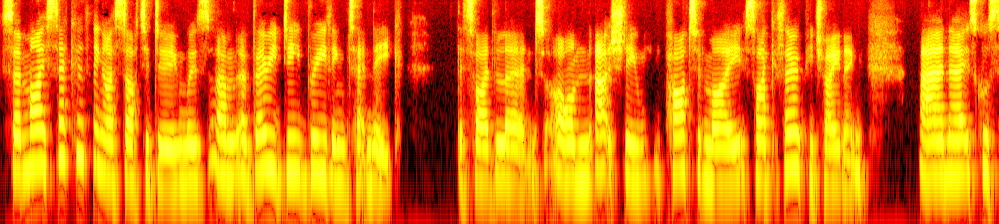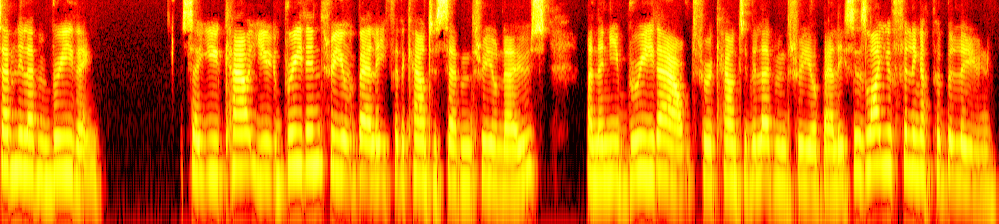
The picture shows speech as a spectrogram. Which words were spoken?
So, my second thing I started doing was um, a very deep breathing technique that I'd learned on actually part of my psychotherapy training. And uh, it's called 7 Eleven breathing. So, you count, you breathe in through your belly for the count of seven through your nose and then you breathe out through a count of 11 through your belly. So it's like you're filling up a balloon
